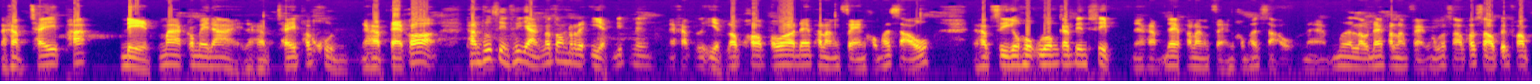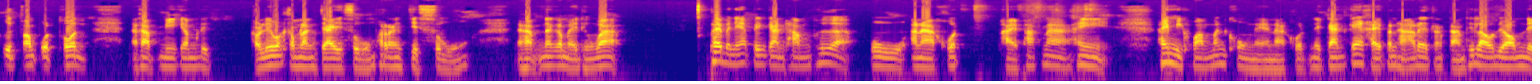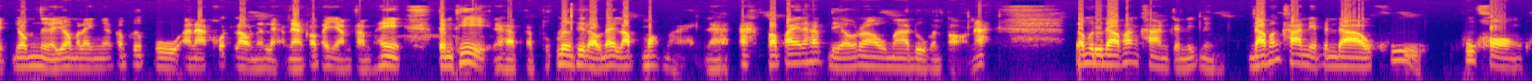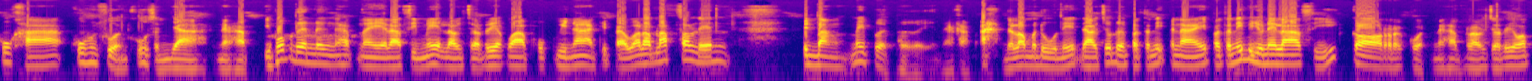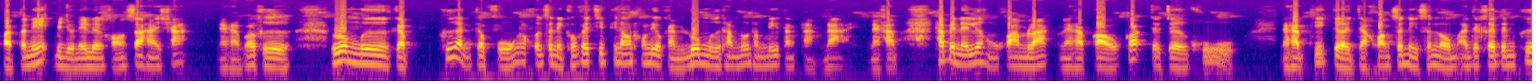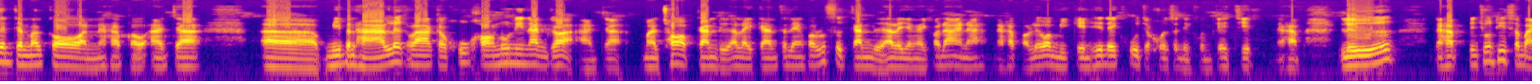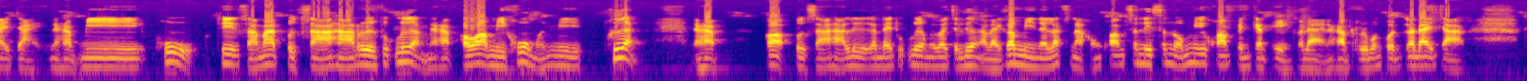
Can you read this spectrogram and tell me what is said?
นะครับ ใช้พระเดชมากก็ไม่ได้นะครับ ใช้พระคุณนะครับ แต่ก็ทำทุกสิ่งทุกอย่างก็ต้องละเอียดนิดนึงนะครับ ละเอียดรอบคอบเพราะว่าได้พลังแฝงของพระเสาร์นะครับสี่กับหกรวมกันเป็นสิบนะครับ ได้พลังแฝงของพระเสาร์นะเมื่อเราได้พลังแฝงของพระเสาร์พระเสาร์เป็นความอึดความอดทนนะครับ มีกำลังเขาเรียกว่ากำลังใจสูงพลังจิตสูง นะครับ นั่นก็หมายถึงว่าไพ่ใบนี้เป็นการทำเพื่อปูอนาคตภายภาคหน้าให้ให้มีความมั่นคงในอนาคต ในการแก้ไขปัญหาอะไรต่างๆ ที่เรายอมเหน็ดยอมเหนื่อยยอมอะไรเงี้ยก็เพื่อปูอนาคตเรานั่นแหละนะก็พยายามทำให้เต็มที่นะครับกับทุกเรื่องที่เราได้รับมอบหมายนะอะต่อไปนะครับ เดี๋ยวเรามาดูกันต่อนะ เรามาดูดาวพังคารกันนิดหนึ่งดาวพังคารเนี่ยเป็นดาวคู่ คู่ครอง คู่ค้า คู่หุ้นส่วนคู่สัญญานะครับ อีกภพเรือนหนึ่งนะครับ ในราศีเมษเราจะเรียกว่าภพวินาศที่แปลว่ารับรับซ่อนเล้นปิดบังไม่เปิดเผยนะครับอะเดี๋ยวเรามาดูนี้ดาวเจ้าเรือนปัตตนิไปไหน ปัตตนิไปอยู่ในราศีกรกฎนะครับ เราจะเรียกว่าปัตตนิไปอยู่ในเรือนของสหายชะนะครับ ก็คือร่วมมือกับเพื่อนกับฝูงกับคนสนิทคนใกล้ชิดพี่น้องท้องเดียวกัน ร่วมมือทำนู่นทำนี่ต่างๆ ได้นะครับ ถ้าเป็นในเรื่องของความรักนะครับ เราก็จะเจอคู่ นะครับที่เกิดจากความสนิทสนม อาจจะเคยเป็นเพื่อนกันมาก่อนนะครับ เขาอาจจะมีปัญหาเลิกรากับคู่ครองนู่นนี่นั่น ก็อาจจะมาชอบกันหรืออะไรกันแสดงความรู้สึกกันหรืออะไรยังไงก็ได้นะนะครับเขาเรียกว่ามีเกณฑ์ที่ได้คู่จากคนสนิทคนใกล้ชิดนะครับ หรือนะครับเป็นช่วงที่สบายใจนะครับ มีคู่ที่สามารถปรึกษาหารือทุกเรื่องนะครับ เพราะว่ามีคู่เหมือนมีเพื่อนนะครับ ก็ปรึกษาหารือกันได้ทุกเรื่องไม่ว่าจะเรื่องอะไร ก็มีในลักษณะของความสนิทสนมมีความเป็นกันเองก็ได้นะครับ หรือบางคนก็ได้จาก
